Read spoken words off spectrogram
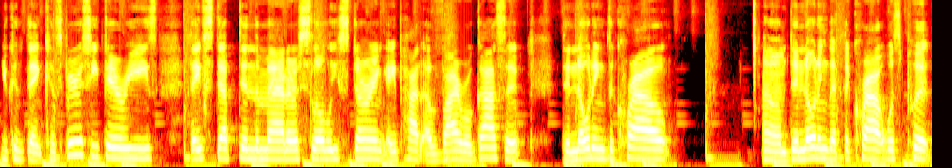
you can thank conspiracy theories. They've stepped in the matter, slowly stirring a pot of viral gossip, denoting the crowd um, denoting that the crowd was put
